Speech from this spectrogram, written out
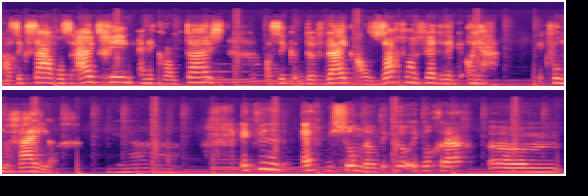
Als ik s'avonds uitging en ik kwam thuis, als ik de wijk al zag van verder, denk ik, oh ja, ik voel me veilig. Ja, ik vind het echt bijzonder, want ik wil, ik wil graag um,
